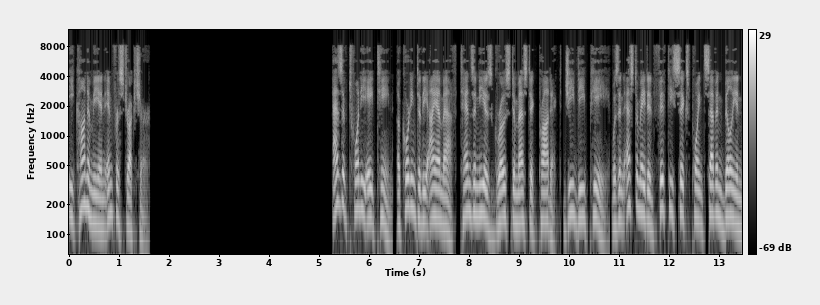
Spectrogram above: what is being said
Economy and infrastructure As of 2018, according to the IMF, Tanzania's gross domestic product (GDP) was an estimated $56.7 billion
